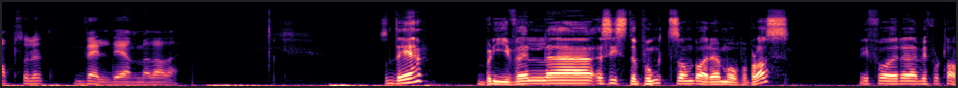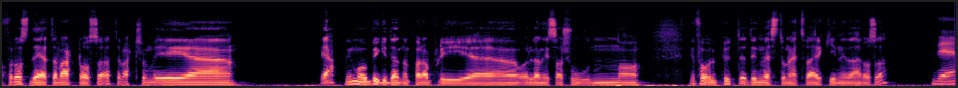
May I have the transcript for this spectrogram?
Absolutt. Veldig enig med deg der. Så det blir vel uh, siste punkt som bare må på plass. Vi får, uh, vi får ta for oss det etter hvert også, etter hvert som vi Ja, vi må bygge denne paraplyorganisasjonen, og vi får vel putte et investornettverk inni der også. Det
